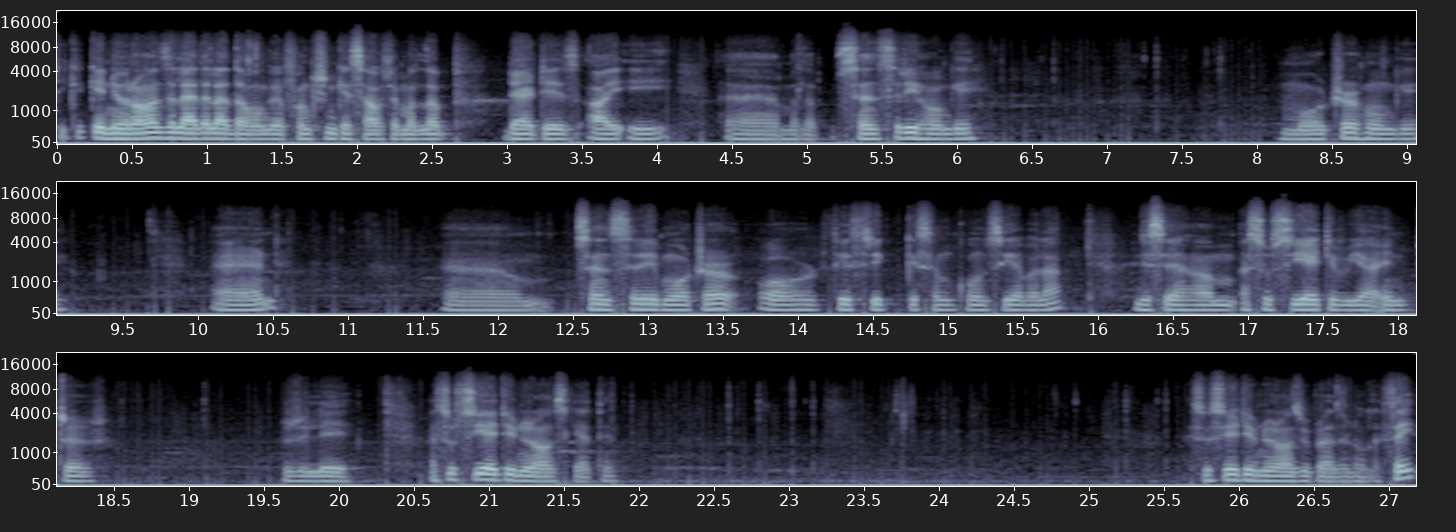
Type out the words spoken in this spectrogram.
ठीक है कि न्यूरॉन्स अलग अलग होंगे फ़ंक्शन के हिसाब से मतलब डेट इज़ आई ई मतलब सेंसरी होंगे मोटर होंगे एंड सेंसरी मोटर और तीसरी किस्म कौन सी है भला? जिसे हम एसोसिएटिव या इंटर रिले एसोसिएटिव न्यूरॉन्स कहते हैं। एसोसिएटिव न्यूरॉन्स भी प्रेजेंट होंगे। सही?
